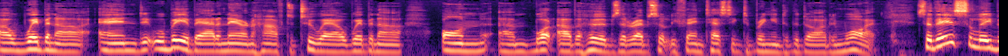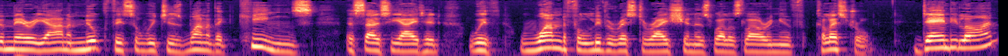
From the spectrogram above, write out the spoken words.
uh, webinar, and it will be about an hour and a half to two hour webinar on um, what are the herbs that are absolutely fantastic to bring into the diet and why. So there's Silybum mariana milk thistle, which is one of the kings associated with wonderful liver restoration as well as lowering of cholesterol. Dandelion,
